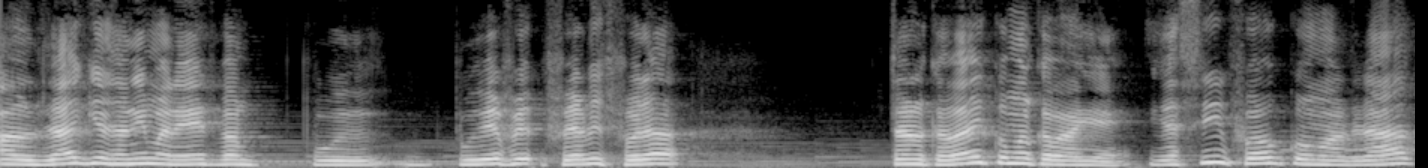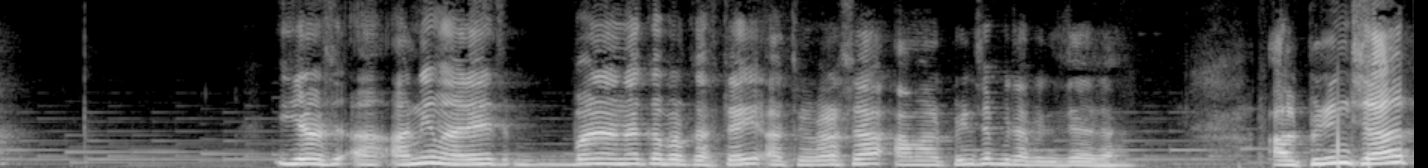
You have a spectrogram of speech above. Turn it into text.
el drac i els animalets van po- poder fer- fer-los fora tant el cavall com el cavaller. I així fou com el drac i els animalets van anar cap al castell a trobar-se amb el príncep i la princesa. El príncep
